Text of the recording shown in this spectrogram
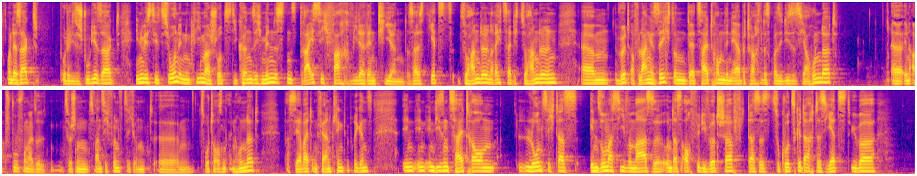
Und er sagt, oder diese Studie sagt, Investitionen in den Klimaschutz, die können sich mindestens 30-fach wieder rentieren. Das heißt, jetzt zu handeln, rechtzeitig zu handeln, ähm, wird auf lange Sicht und der Zeitraum, den er betrachtet, ist quasi dieses Jahrhundert äh, in Abstufung, also zwischen 2050 und äh, 2100, was sehr weit entfernt klingt übrigens. In, in, in diesem Zeitraum lohnt sich das in so massive Maße und das auch für die Wirtschaft, dass es zu kurz gedacht ist, jetzt über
